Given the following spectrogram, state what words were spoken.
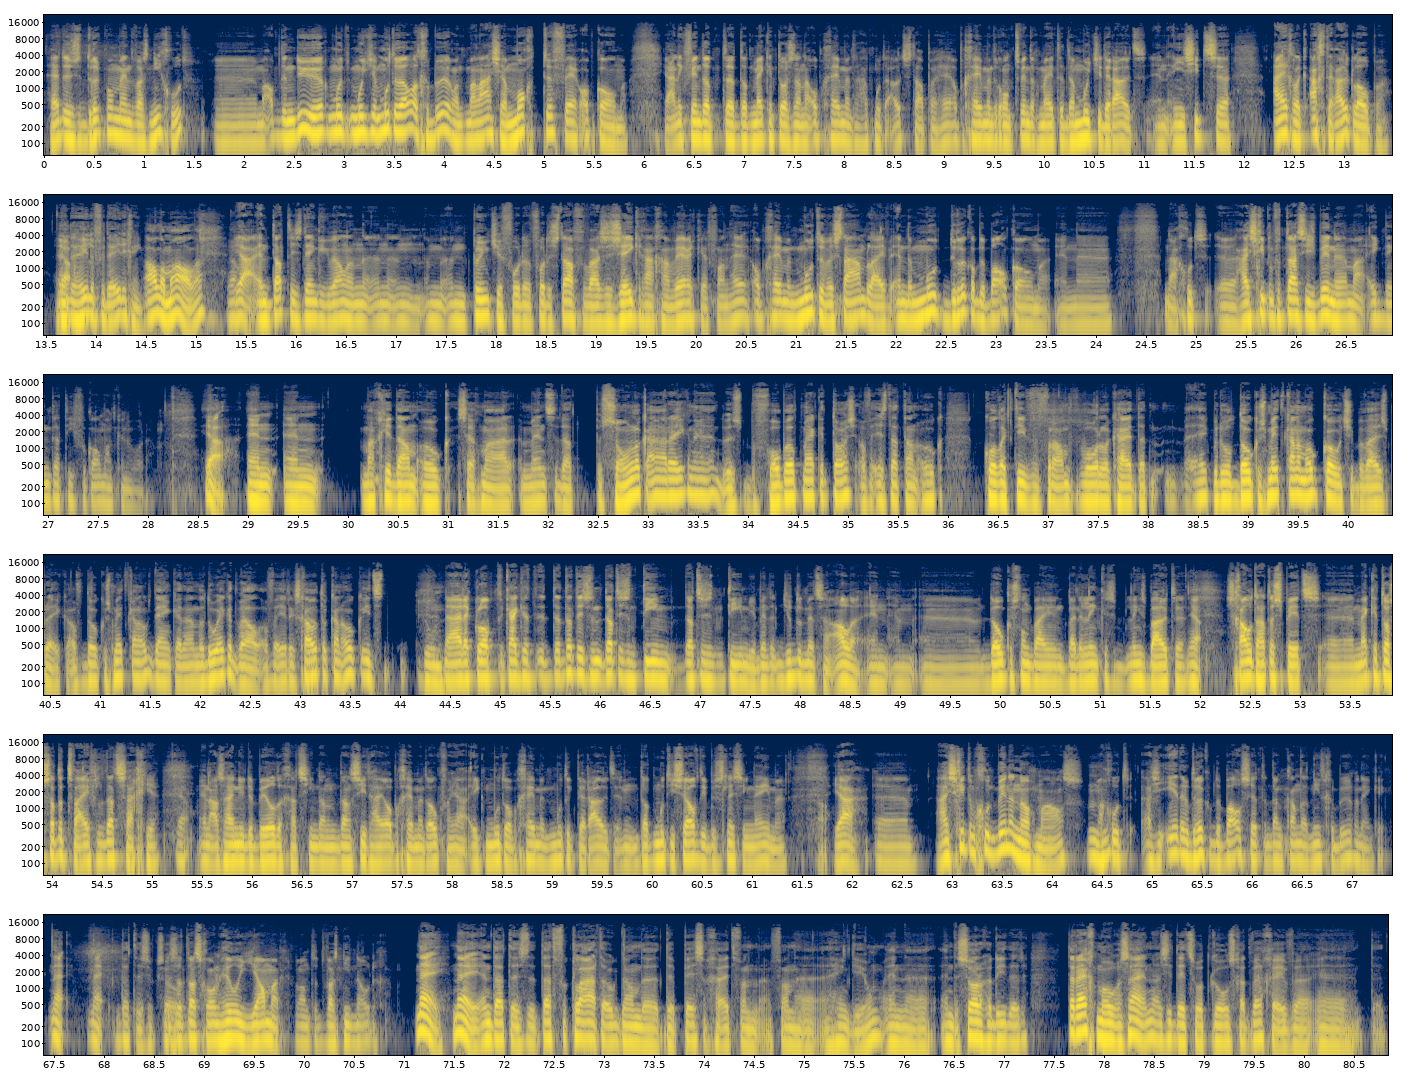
Hè, dus het drukmoment was niet goed. Eh, maar op den duur moet, moet, je, moet er wel wat gebeuren. Want Malaysia mocht te ver opkomen. Ja, en ik vind dat, dat, dat McIntosh dan op een gegeven moment had moeten uitstappen. Hè. Op een gegeven moment rond 20 meter, dan moet je eruit. En, en je ziet ze eigenlijk achteruit lopen. Ja. De hele verdediging. Allemaal, hè? Ja. en dat is denk ik wel een, een, een, een puntje voor de, voor de staf waar ze zeker aan gaan werken. Van, hè, op een gegeven moment moeten we staan blijven en er moet druk op de bal komen. En eh, nou goed, eh, hij schiet hem fantastisch binnen, maar ik denk dat hij voorkomen had kunnen worden. Ja, en, en mag je dan ook, zeg maar, mensen dat persoonlijk aanrekenen? Dus bijvoorbeeld Macintosh? Of is dat dan ook collectieve verantwoordelijkheid? Dat, ik bedoel, Doku Smit kan hem ook coachen, bij wijze van spreken. Of Doku Smit kan ook denken, dan, dan doe ik het wel. Of Erik Schouten kan ook iets doen. Nee, dat klopt. Kijk, dat, dat, is een, dat is een team. Dat is een team. Je, bent, je doet het met z'n allen. En, en eh Doken stond bij, bij de linkers, linksbuiten. Ja. Schouten had de spits. eh McIntosh zat te twijfelen, dat zag je. Ja. En als hij nu de beelden gaat zien, dan, dan ziet hij op een gegeven moment ook van... ja, ik moet op een gegeven moment moet ik eruit. En dat moet hij zelf die beslissing nemen. Ja, eh, hij schiet hem goed binnen nogmaals. Mhm. Maar goed, als je eerder druk op de bal zet, dan kan dat niet gebeuren, denk ik. Nee, nee, dat is ook zo. Dus dat was gewoon heel jammer, want het was niet nodig. Nee, nee, en dat, is, dat verklaart ook dan de, de pissigheid van, van eh, Henk de Jong. En, eh, en de zorgen die er terecht mogen zijn als je dit soort goals gaat weggeven eh,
